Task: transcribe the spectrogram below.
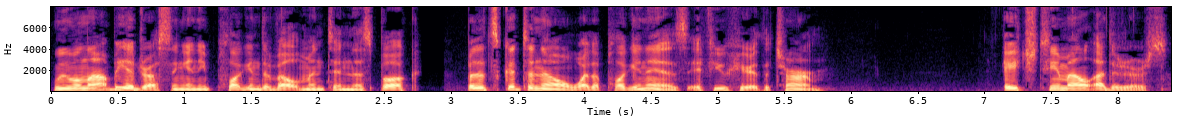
We will not be addressing any plugin development in this book, but it's good to know what a plugin is if you hear the term. HTML editors.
